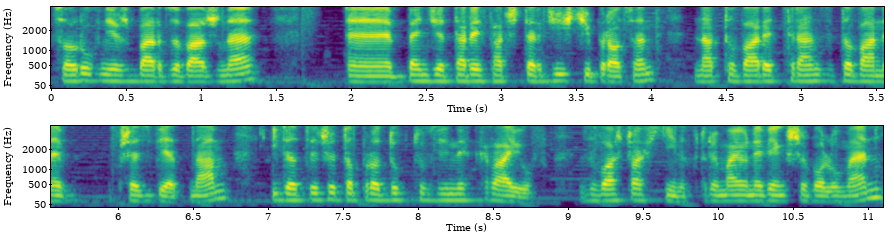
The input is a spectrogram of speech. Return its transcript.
Co również bardzo ważne, będzie taryfa 40% na towary tranzytowane przez Wietnam i dotyczy to produktów z innych krajów, zwłaszcza Chin, które mają największy wolumen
